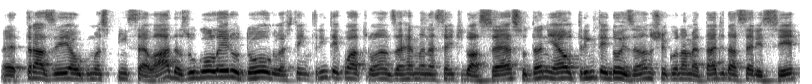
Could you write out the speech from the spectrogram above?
é, trazer algumas pinceladas, o goleiro Douglas tem 34 anos, é remanescente do acesso. Daniel, 32 anos, chegou na metade da Série C.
